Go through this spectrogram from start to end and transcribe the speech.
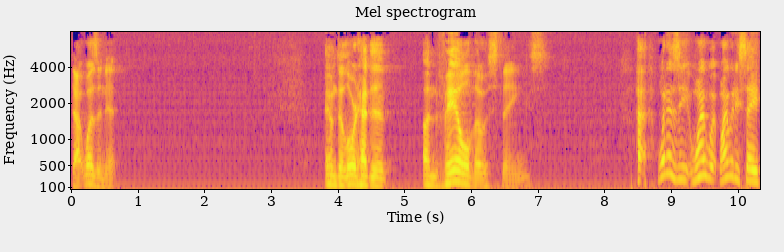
That wasn't it. And the Lord had to unveil those things. What is he? Why, why would he say,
